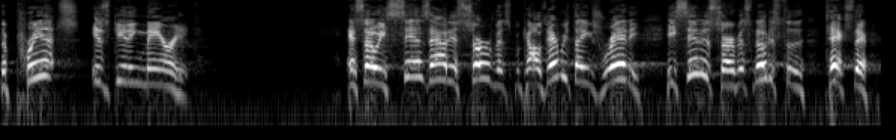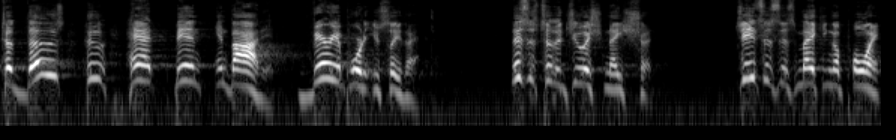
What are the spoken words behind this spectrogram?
The prince is getting married. And so he sends out his servants because everything's ready. He sent his servants, notice to the text there, to those who had been invited. Very important you see that. This is to the Jewish nation. Jesus is making a point.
